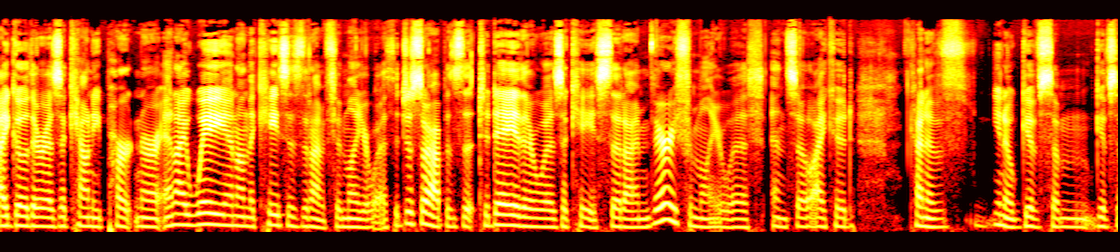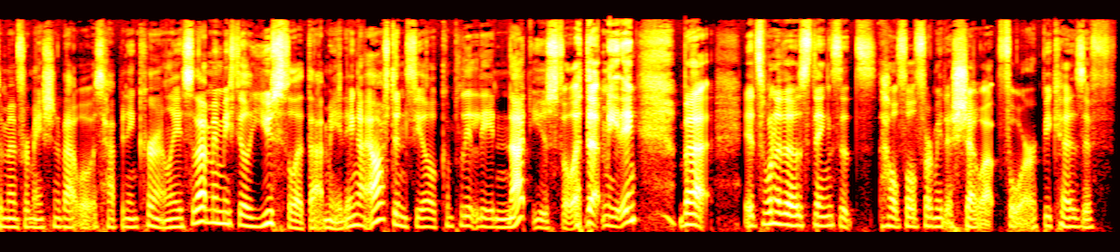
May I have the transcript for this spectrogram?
i go there as a county partner and i weigh in on the cases that i'm familiar with. It just so happens that today there was a case that i'm very familiar with and so i could kind of you know give some give some information about what was happening currently. So that made me feel useful at that meeting. I often feel completely not useful at that meeting but it's one of those things that's helpful for me to show up for because if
